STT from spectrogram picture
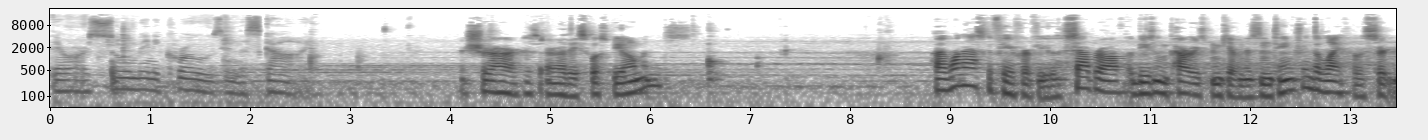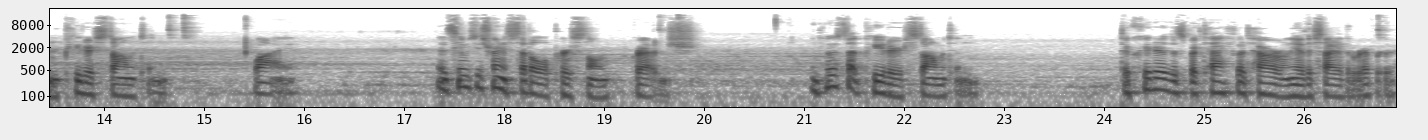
There are so many crows in the sky. There sure are. Is- Are they supposed to be omens? I want to ask a favor of you. Saburov, abusing the power he's been given, is endangering the life of a certain Peter Stamatin. Why? It seems he's trying to settle a personal grudge. And who's that Peter Stamatin? The creator of the spectacular tower on the other side of the river.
